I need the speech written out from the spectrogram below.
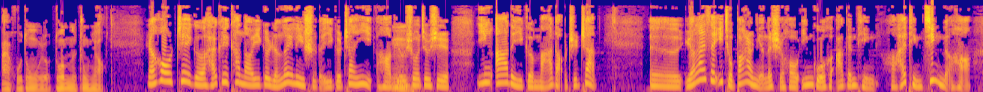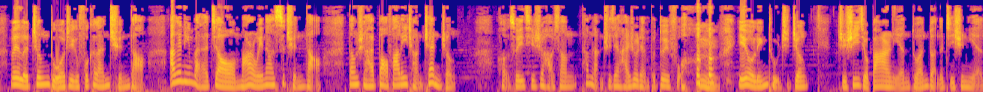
爱护动物有多么的重要。然后这个还可以看到一个人类历史的一个战役哈，比如说就是英阿的一个马岛之战。呃，原来在一九八二年的时候，英国和阿根廷哈还挺近的哈。为了争夺这个福克兰群岛，阿根廷把它叫马尔维纳斯群岛，当时还爆发了一场战争。好，所以其实好像他们俩之间还是有点不对付，也有领土之争。只是一九八二年，短短的几十年。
